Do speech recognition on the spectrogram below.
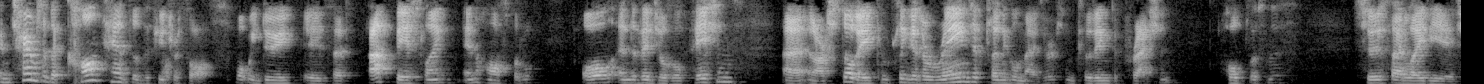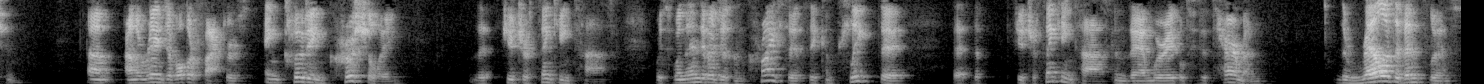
in terms of the content of the future thoughts, what we do is that at baseline in the hospital, all individuals, all patients uh, in our study completed a range of clinical measures, including depression, hopelessness, suicidal ideation, um, and a range of other factors, including, crucially, the future thinking task, which when individuals in crisis, they complete the, the, the future thinking task, and then we're able to determine the relative influence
